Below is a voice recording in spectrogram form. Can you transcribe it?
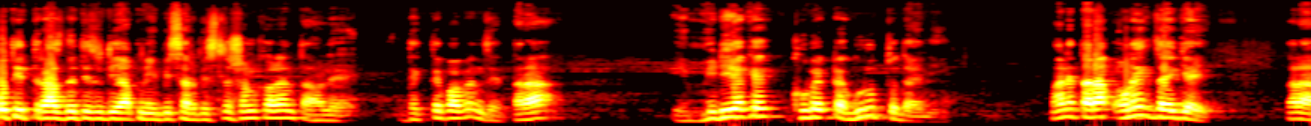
অতীত রাজনীতি যদি আপনি বিচার বিশ্লেষণ করেন, তাহলে দেখতে পাবেন যে তারা এই মিডিয়াকে খুব একটা গুরুত্ব দেয়নি। মানে তারা অনেক জায়গায় তারা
